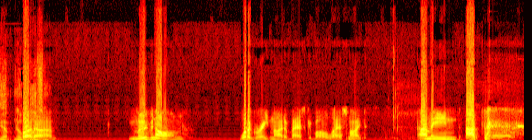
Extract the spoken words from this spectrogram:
Yep. No but uh, moving on, what a great night of basketball last night. I mean, I th-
